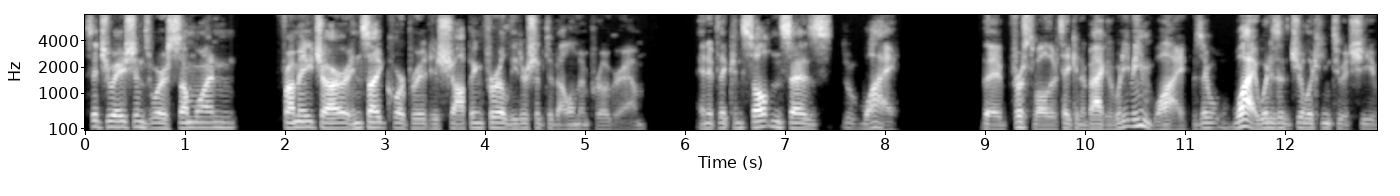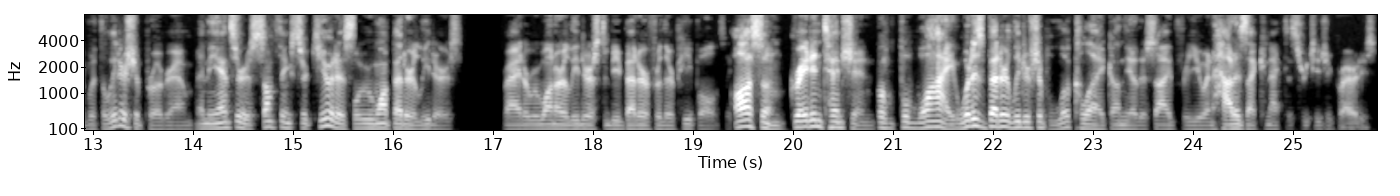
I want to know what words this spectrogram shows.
situations where someone from HR inside corporate is shopping for a leadership development program and if the consultant says, why? They, first of all, they're taken aback. What do you mean, why? Why? What is it that you're looking to achieve with the leadership program? And the answer is something circuitous. We want better leaders, right? Or we want our leaders to be better for their people. Awesome. Great intention. But, but why? What does better leadership look like on the other side for you? And how does that connect to strategic priorities?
